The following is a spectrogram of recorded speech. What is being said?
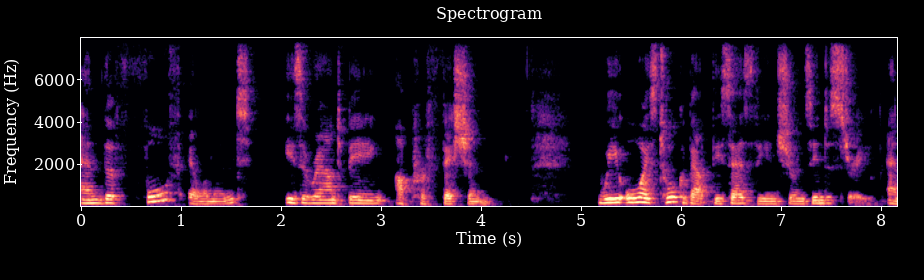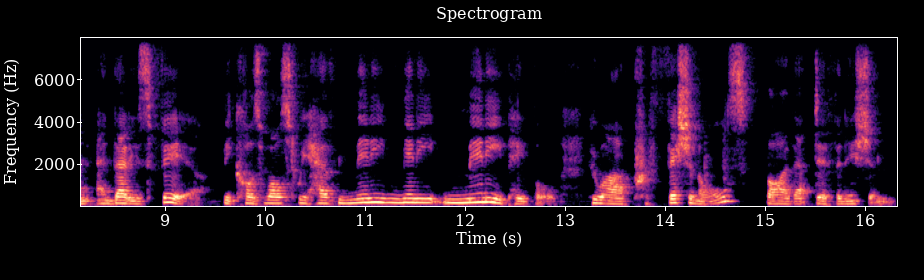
And the fourth element is around being a profession. We always talk about this as the insurance industry, and, and that is fair because whilst we have many, many, many people who are professionals by that definition,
